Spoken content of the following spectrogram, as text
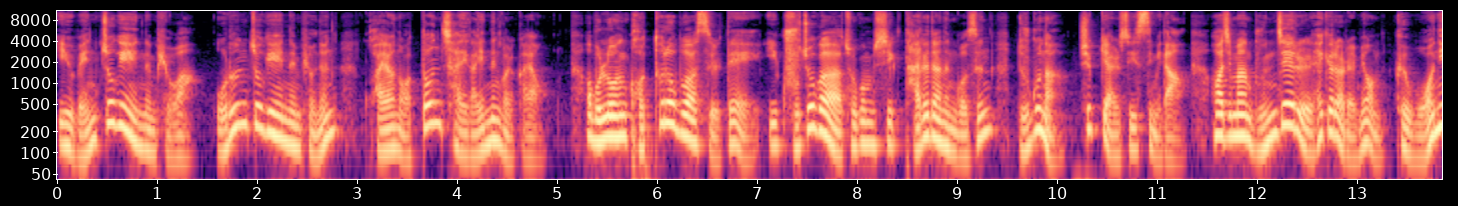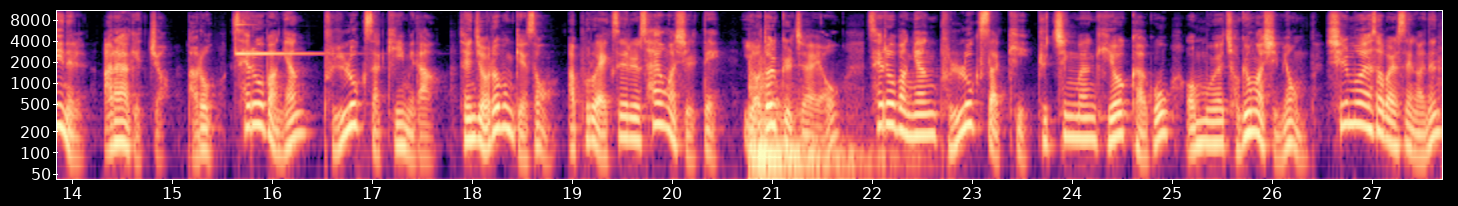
이 왼쪽에 있는 표와 오른쪽에 있는 표는 과연 어떤 차이가 있는 걸까요? 어, 물론 겉으로 보았을 때 이 구조가 조금씩 다르다는 것은 누구나 쉽게 알 수 있습니다. 하지만 문제를 해결하려면 그 원인을 알아야겠죠. 바로 세로 방향 블록 쌓기입니다. 자, 이제 여러분께서 앞으로 엑셀을 사용하실 때 여덟 글자예요. 세로 방향 블록 쌓기 규칙만 기억하고 업무에 적용하시면 실무에서 발생하는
